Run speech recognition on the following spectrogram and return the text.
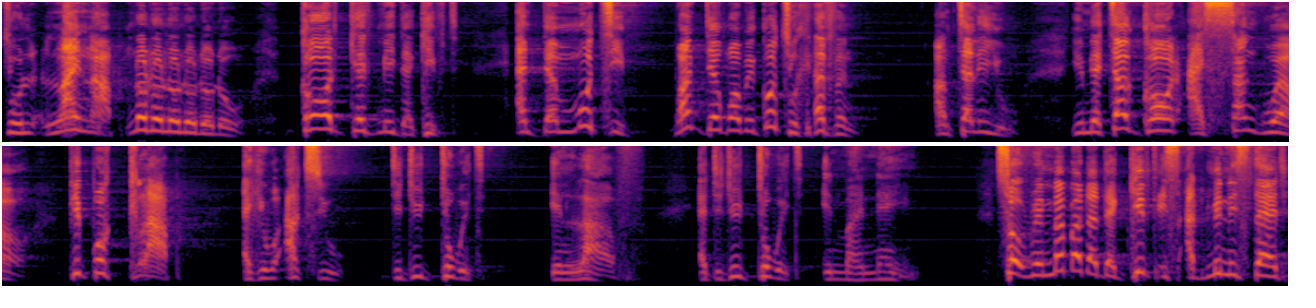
to line up. No, no, no, no, no, no. God gave me the gift. And the motive, one day when we go to heaven, I'm telling you, you may tell God, I sang well. People clap, and He will ask you, Did you do it in love? And did you do it in my name? So remember that the gift is administered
